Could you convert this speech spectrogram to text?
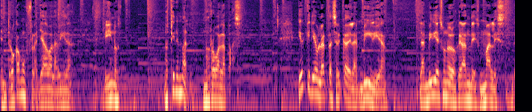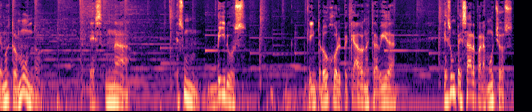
Entró camuflado a la vida y nos, nos tiene mal, nos roba la paz. Y hoy quería hablarte acerca de la envidia, la envidia es uno de los grandes males de nuestro mundo. Es una es un virus que introdujo el pecado en nuestra vida. Es un pesar para muchos,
